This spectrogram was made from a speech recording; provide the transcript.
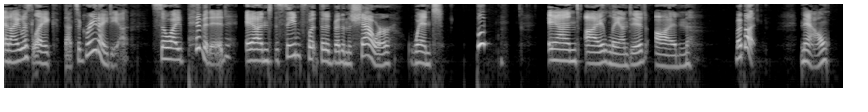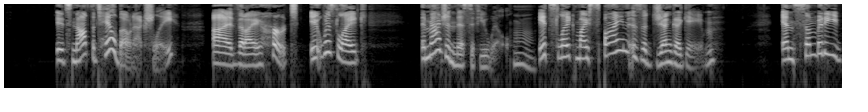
and I was like, that's a great idea. So I pivoted, and the same foot that had been in the shower went and I landed on my butt. Now, it's not the tailbone actually uh, that I hurt. It was like, imagine this, if you will. Mm. It's like my spine is a Jenga game, and somebody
